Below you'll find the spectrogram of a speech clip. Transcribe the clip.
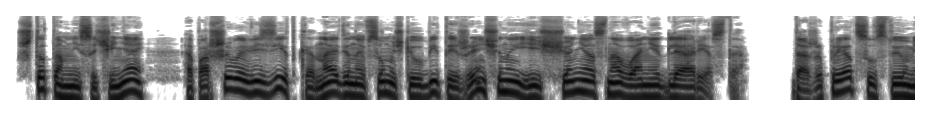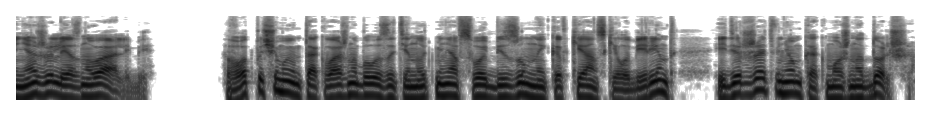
Что там ни сочиняй, а паршивая визитка, найденная в сумочке убитой женщины, еще не основание для ареста. Даже при отсутствии у меня железного алиби. Вот почему им так важно было затянуть меня в свой безумный кавкианский лабиринт и держать в нем как можно дольше.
